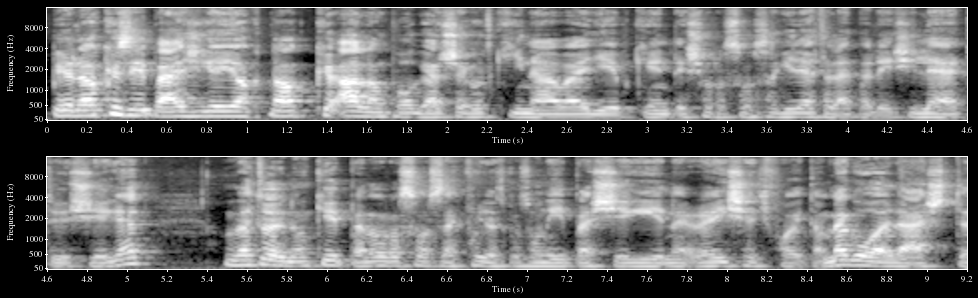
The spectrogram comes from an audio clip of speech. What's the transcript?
Például a közép-ázsiaiaknak állampolgárságot kínálva egyébként és oroszországi letelepedési lehetőséget, amivel tulajdonképpen Oroszország fogyatkozó népességére is egyfajta megoldást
